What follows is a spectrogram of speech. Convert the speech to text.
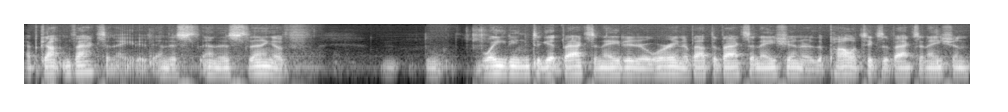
have gotten vaccinated, and this and this thing of waiting to get vaccinated or worrying about the vaccination or the politics of vaccination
